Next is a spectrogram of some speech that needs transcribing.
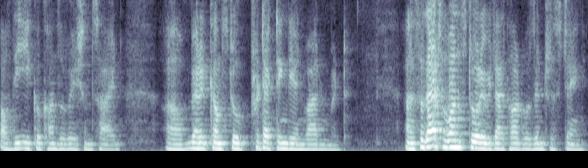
of the eco-conservation side uh, when it comes to protecting the environment. Uh, so that's one story which I thought was interesting.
